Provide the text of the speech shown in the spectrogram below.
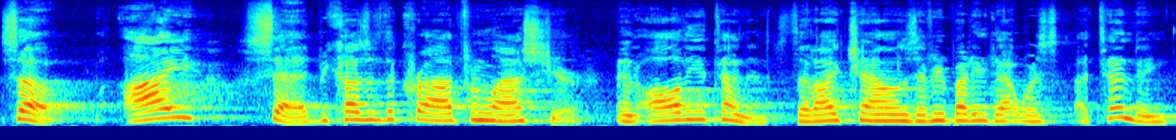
So I said, because of the crowd from last year and all the attendance, that I challenged everybody that was attending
